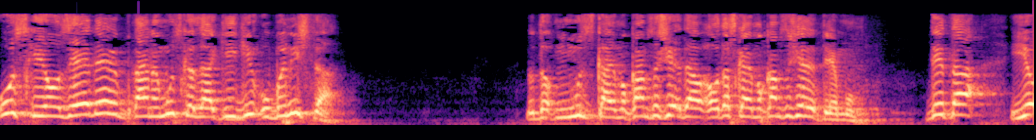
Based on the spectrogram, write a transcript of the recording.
اوس کې یو ځای دی پتانه موس قضا کیږي او بنشتا نو د موس کای مقام څه شي دا او داس کای مقام څه شي تیمم دیتا یو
